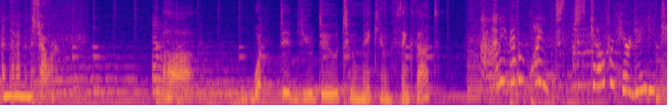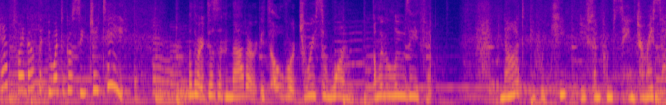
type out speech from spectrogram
and that I'm in the shower. Uh, what did you do to make him think that? Honey, never mind. Just, just get over here. He, he can't find out that you went to go see JT. Mother, it doesn't matter. It's over. Theresa won. I'm gonna lose Ethan. Not if we keep Ethan from seeing Theresa.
